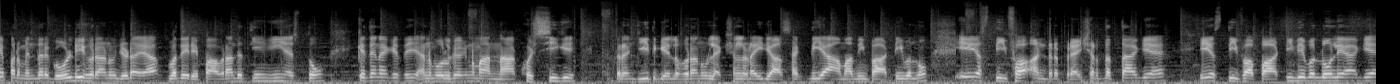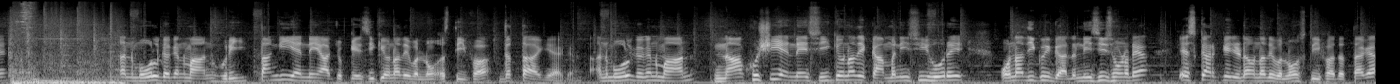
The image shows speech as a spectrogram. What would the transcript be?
ਕਿ ਪਰਮਿੰਦਰ ਗੋਲਡੀ ਹੋਰਾਂ ਨੂੰ ਜਿਹੜਾ ਆ ਵਧੇਰੇ ਪਾਵਰਾਂ ਦਿੱਤੀਆਂ ਗਈਆਂ ਇਸ ਤੋਂ। ਕਿਤੇ ਨਾ ਕਿਤੇ ਅਨਮੋਲ ਗਗਨ ਮਾਨ ਨਾ ਖੁਸ਼ ਸੀਗੇ। ਰਣਜੀਤ ਗਿੱਲ ਹੋਰਾਂ ਨੂੰ ਇਲੈਕਸ਼ਨ ਲੜਾਈ ਜਾ ਸਕਦੀ ਆ, ਆਮ ਆਦਮੀ ਪਾਰਟੀ ਵੱਲੋਂ। ਇਹ ਅਸਤੀਫਾ ਅੰਡਰ ਪ੍ਰੈਸ਼ਰ ਦਿੱਤਾ ਗਿਆ ਹੈ। ਇਹ ਅਸਤੀਫਾ ਪਾਰਟੀ ਦੇ ਵੱਲੋਂ ਲਿਆ ਗਿਆ ਹੈ। ਅਨਮੋਲ ਗਗਨ ਮਾਨ ਹੁਰੀ ਤੰਗ ਹੀ ਇੰਨੇ ਆ ਚੁੱਕੇ ਸੀ ਕਿ ਉਹਨਾਂ ਦੇ ਵੱਲੋਂ ਅਸਤੀਫਾ ਦਿੱਤਾ ਗਿਆ ਹੈਗਾ। ਅਨਮੋਲ ਗਗਨ ਮਾਨ ਨਾ ਖੁਸ਼ੀ ਇੰਨੇ ਸੀ ਕਿ ਉਹਨਾਂ ਦੇ ਕੰਮ ਨਹੀਂ ਸੀ ਹੋ ਰਹੇ। ਉਹਨਾਂ ਦੀ ਕੋਈ ਗੱਲ ਨਹੀਂ ਸੀ ਸੁਣ ਰਿਹਾ। ਇਸ ਕਰਕੇ ਜਿਹੜਾ ਉਹਨਾਂ ਦੇ ਵੱਲੋਂ ਅਸਤੀਫਾ ਦਿੱਤਾ ਗਿਆ।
